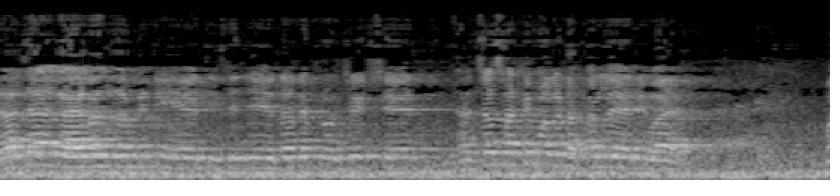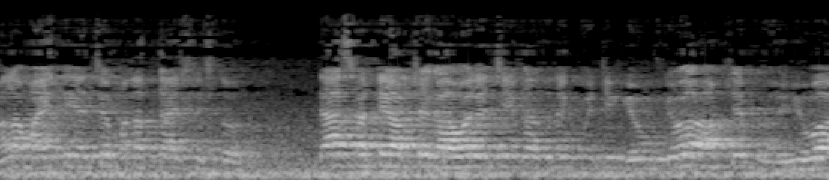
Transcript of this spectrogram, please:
या ज्या गायरान जमिनी आहे तिथे जे येणारे प्रोजेक्ट्स आहेत ह्याच्यासाठी मला ढकललं यांनी बाहेर. मला माहिती याच्या मनात काय शिजतो त्यासाठी आमच्या गावाल्याची एक अजून एक मिटिंग घेऊन किंवा आमचे युवा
